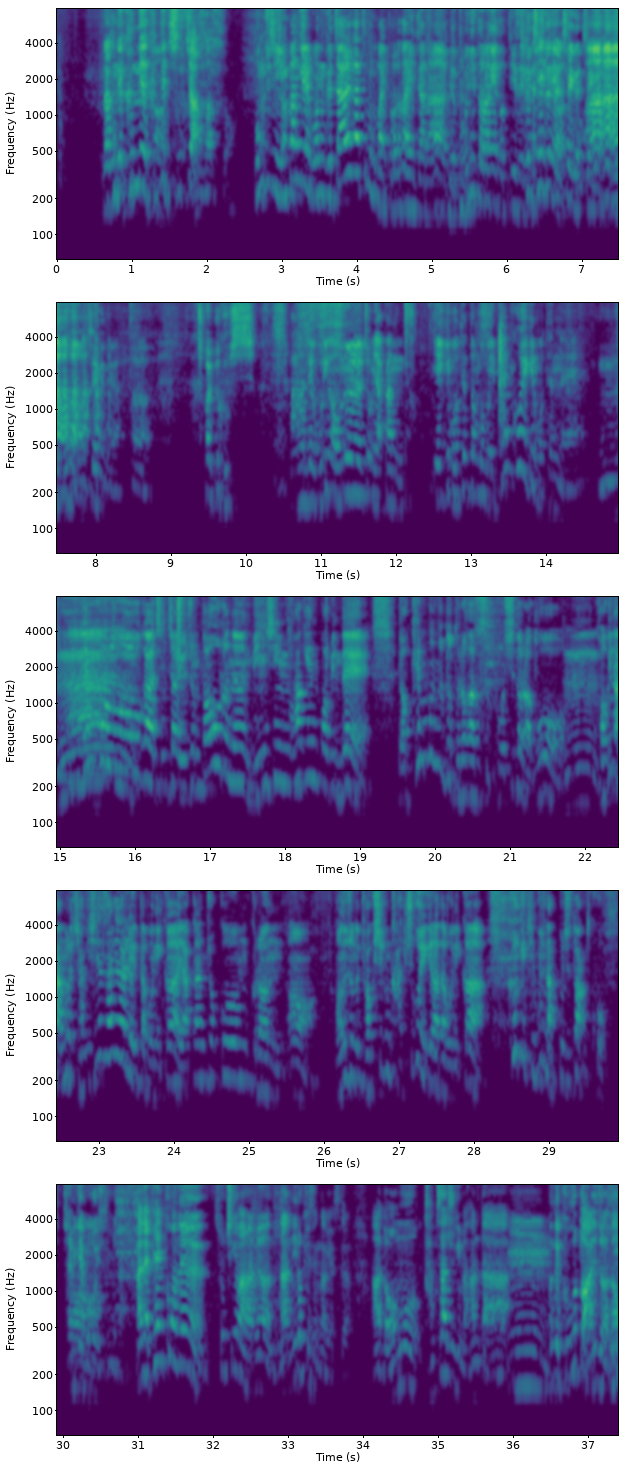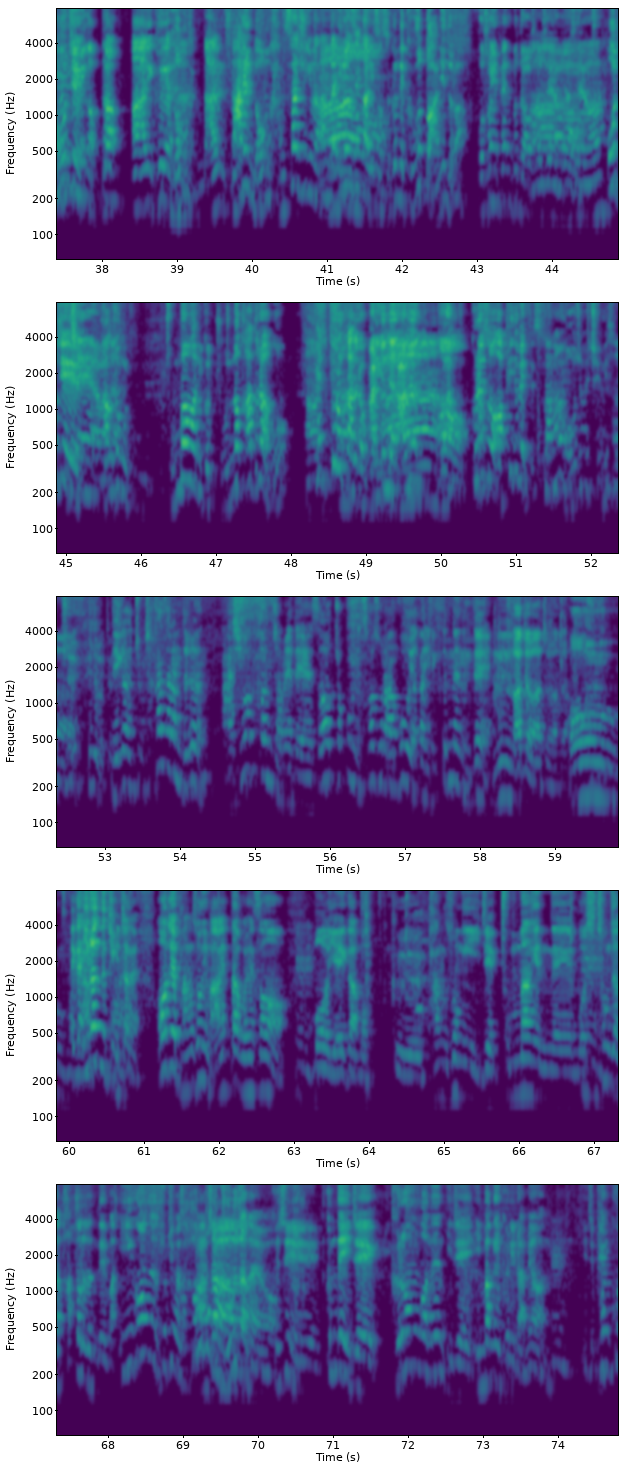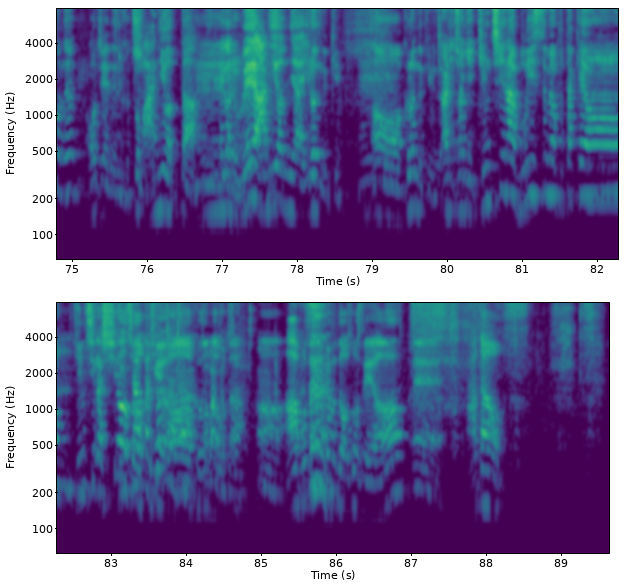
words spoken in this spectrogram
나 근데 근데 그때 어. 진짜 안 봤어. 봉준이 인방계를 보는 그 짤 같은 것도 많이 돌아다니잖아. 그 모니터랑 해서 뒤에서 그 최근이야. 최근 최근. 아, 어, 최근이야. 어. 철구 씨. 아 근데 우리가 오늘 좀 약간 얘기 못했던 부분이 펜코 얘기를 못했네. 음. 아. 펜코가 진짜 요즘 떠오르는 민심 확인법인데 여캠 분들도 들어가서 쓱 보시더라고. 음. 거기는 아무래도 자기 신상이 달려 있다 보니까 약간 조금 그런 어 어느 정도 격식은 갖추고 얘기를 하다 보니까 그렇게 기분 나쁘지도 않고 재밌게 어. 보고 있습니다. 아 근데 펜코는 솔직히 말하면 난 이렇게 생각했어요. 아 너무 감싸주기만 한다. 음. 근데 그것도 아니더라. 나 어제? 나 아, 아니 그게 너무 나를 나를 너무 감싸주기만 한다 아. 이런 생각이 있었어. 근데 그것도 아니더라. 보성이 팬분들 어서 아, 오세요. 안녕하세요. 어제 그치. 방송 존망하니까 존나 까더라고. 아, 팩트로? 까더라고. 아니 근데 아. 나는 어 그래서 아, 피드백 됐어. 나는 어제 재밌었지. 어, 피드백 됐어. 내가 좀 착한 사람들은 아쉬웠던 점에 대해서 조금 서술하고 약간 이렇게 끝내는데 음 맞아 맞아 맞아. 어우 그러니까 이런 느낌 있잖아요. 어제 방송이 망했다고 해서 음. 뭐 얘가 뭐그 방송이 이제 존망했네 뭐 음. 시청자가 다 떨어졌네 막 이거는 솔직히 말해서. 번도 모르잖아요. 그지 근데 이제 그런 거는 이제 인방의 글이라면 음. 팬코는 어제는 그치. 좀 아니었다. 음. 해가지고 왜 아니었냐 이런 느낌. 음. 어 그런 느낌이죠. 아니 저기 김치나 물 있으면 부탁해요. 음. 김치가 쉬어서 그게. 어, 그거밖에. 없어. 어. 아 보성이 팬분들 어서 오세요. 네. 아다오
